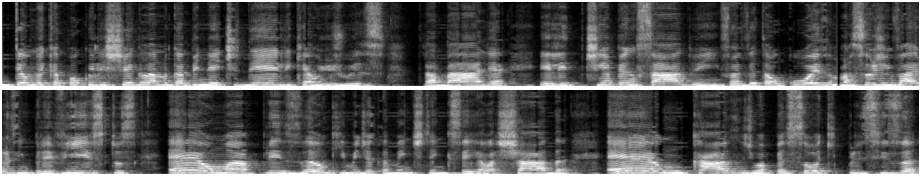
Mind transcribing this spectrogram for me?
Então, daqui a pouco ele chega lá no gabinete dele, que é onde o juiz trabalha, ele tinha pensado em fazer tal coisa, mas surgem vários imprevistos, é uma prisão que imediatamente tem que ser relaxada, é um caso de uma pessoa que precisa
